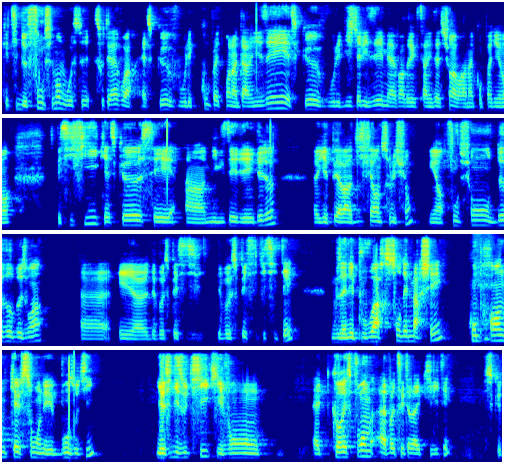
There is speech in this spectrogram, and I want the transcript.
quel type de fonctionnement vous souhaitez avoir. Est-ce que vous voulez complètement l'internaliser? Est-ce que vous voulez digitaliser mais avoir de l'externalisation, avoir un accompagnement spécifique? Est-ce que c'est un mix des, deux? Euh, Il peut y avoir différentes solutions et en fonction de vos besoins euh, et de vos, de, vos spécificités, vous allez pouvoir sonder le marché, comprendre quels sont les bons outils. Il y a aussi des outils qui vont correspondre à votre secteur d'activité puisque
